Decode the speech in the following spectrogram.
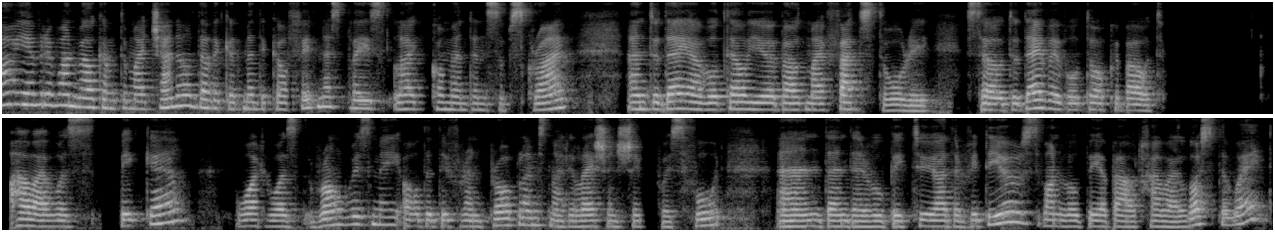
Hi everyone, welcome to my channel Delicate Medical Fitness. Please like, comment and subscribe. And today I will tell you about my fat story. So today we will talk about how I was big girl, what was wrong with me, all the different problems, my relationship with food. And then there will be two other videos. One will be about how I lost the weight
